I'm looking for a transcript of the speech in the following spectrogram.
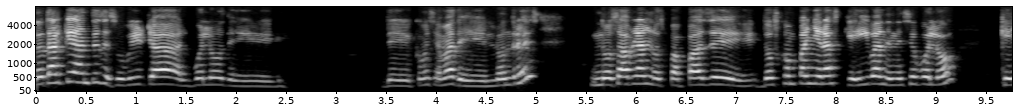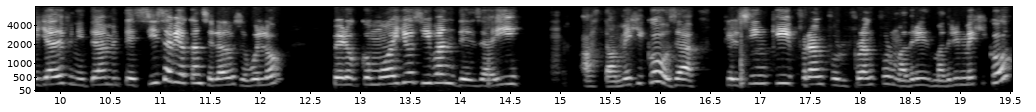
Total que antes de subir ya al vuelo de, de, ¿cómo se llama? De Londres, nos hablan los papás de dos compañeras que iban en ese vuelo, que ya definitivamente sí se había cancelado ese vuelo, pero como ellos iban desde ahí hasta México, o sea, Helsinki, Frankfurt, Frankfurt, Madrid, Madrid, México,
